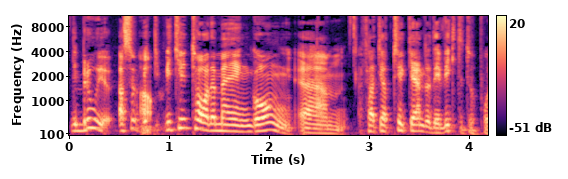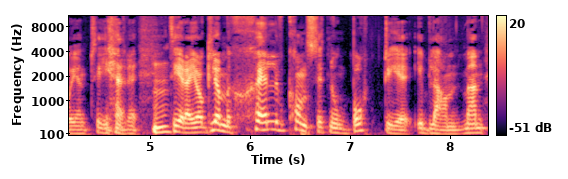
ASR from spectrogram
Det beror ju, alltså, Ja. vi, vi kan ju ta det med en gång. ehm, för att jag tycker ändå det är viktigt att poängtera. Mm. Jag glömmer själv konstigt nog bort det ibland. Men,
